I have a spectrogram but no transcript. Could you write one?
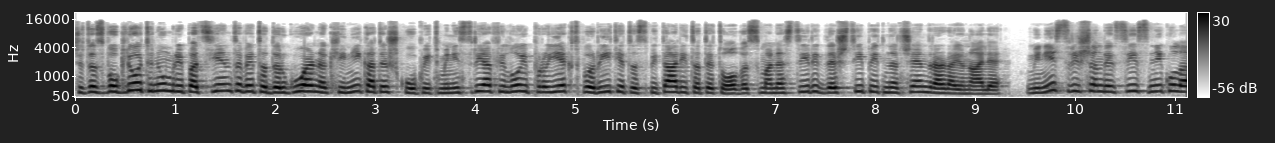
Që të zvogëlohet numri i pacientëve të dërguar në klinikat e Shkupit, Ministria filloi projekt për rritje të Spitalit të Tetovës, Manastirit dhe Shtipit në qendra rajonale, Ministri i Shëndetësisë, Nikola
